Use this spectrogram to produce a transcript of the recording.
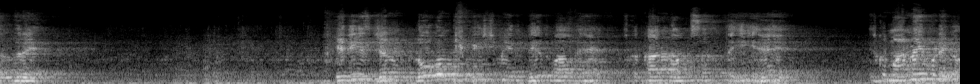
ಸಂತರೇ यदि इस जन लोगों के बीच में यदि भेदभाव है उसका कारण हम संत ही हैं इसको मानना ही पड़ेगा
